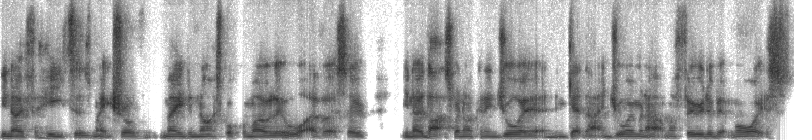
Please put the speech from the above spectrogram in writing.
you know, fajitas, make sure I've made a nice guacamole or whatever. So, you know, that's when I can enjoy it and get that enjoyment out of my food a bit more. It's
